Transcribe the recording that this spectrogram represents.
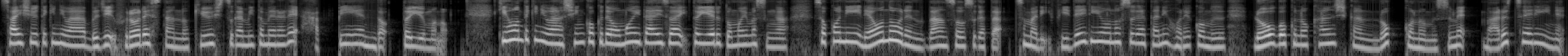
最終的には無事フロレスタンの救出が認められ、ハッピーエンドというもの。基本的には深刻で重い題材と言えると思いますが、そこにレオノーレの断層姿、つまりフィデリオの姿に惚れ込む牢獄の監視官ロッコの娘、マルツェリーネ。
